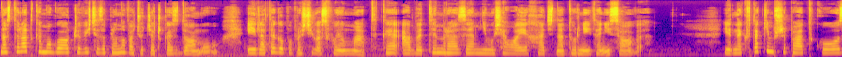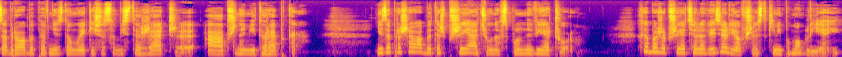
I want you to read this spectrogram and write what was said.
Nastolatka mogła oczywiście zaplanować ucieczkę z domu i dlatego poprosiła swoją matkę, aby tym razem nie musiała jechać na turniej tenisowy. Jednak w takim przypadku zabrałaby pewnie z domu jakieś osobiste rzeczy, a przynajmniej torebkę. Nie zapraszałaby też przyjaciół na wspólny wieczór. Chyba, że przyjaciele wiedzieli o wszystkim i pomogli jej.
